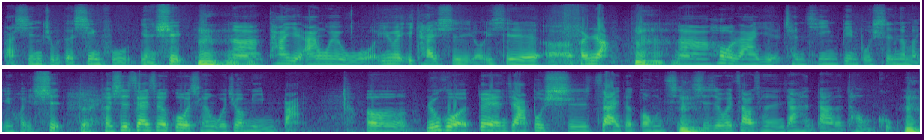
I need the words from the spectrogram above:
把新竹的幸福延续，嗯，那他也安慰我，因为一开始有一些呃纷扰，嗯，那后来也澄清并不是那么一回事，对，可是在这个过程我就明白。嗯，如果对人家不实在的攻击，嗯、其实会造成人家很大的痛苦。嗯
